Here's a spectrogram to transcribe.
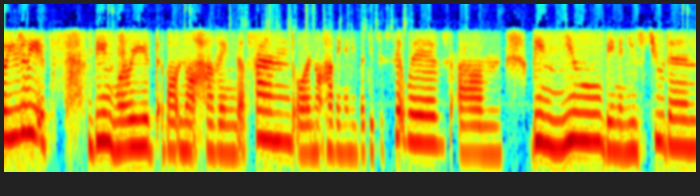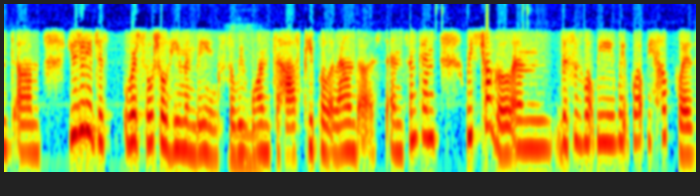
usually it's being worried about not having a friend or not having anybody to sit with, um, being new, being a new student. Um, usually, just we're social human beings, so we mm-hmm. want to have people around us, and sometimes we struggle, and this is what we, we what we help with.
